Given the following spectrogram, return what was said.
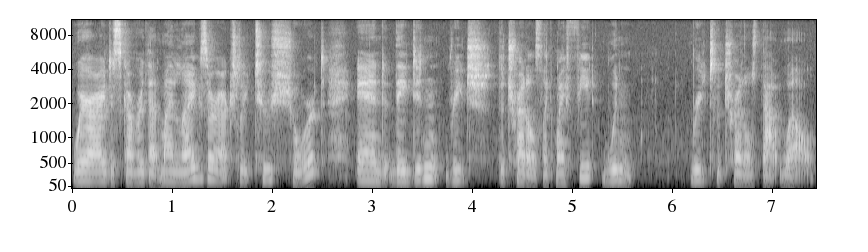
where I discovered that my legs are actually too short and they didn't reach the treadles, like my feet wouldn't reach the treadles that well.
